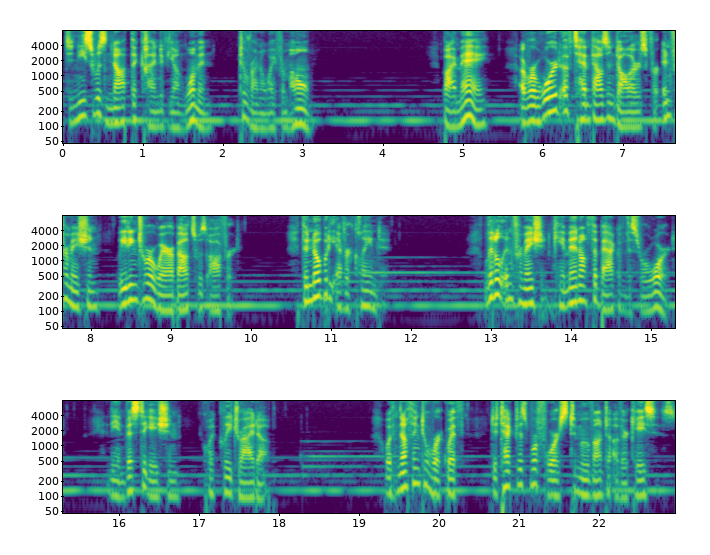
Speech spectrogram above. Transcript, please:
Denise was not the kind of young woman to run away from home. By May, a reward of $10,000 for information leading to her whereabouts was offered, though nobody ever claimed it. Little information came in off the back of this reward, and the investigation quickly dried up. With nothing to work with, detectives were forced to move on to other cases.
